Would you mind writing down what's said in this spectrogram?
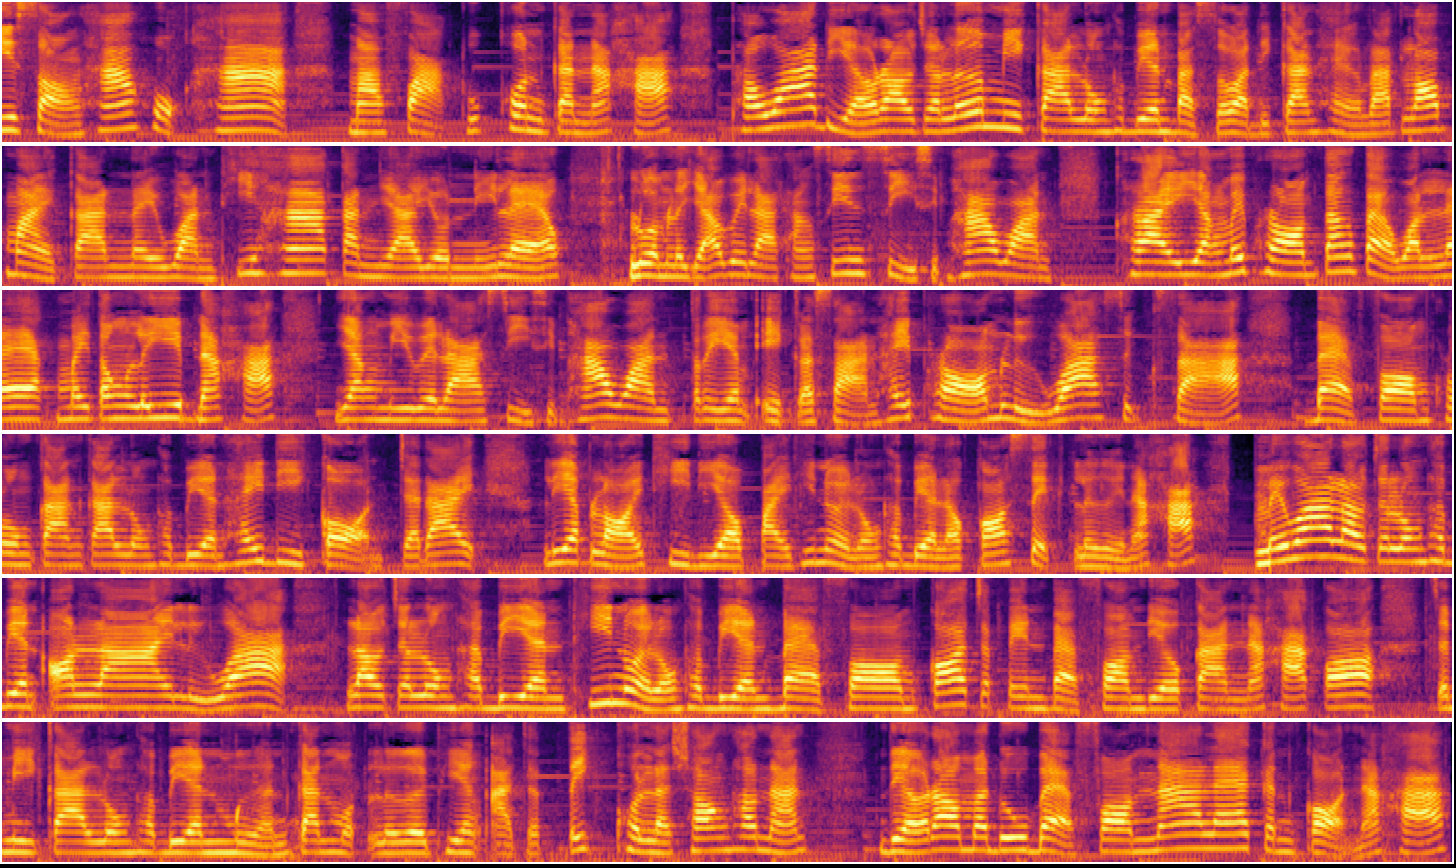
2565 มาฝากทุกคนกันนะคะ เพราะว่าเดี๋ยวเราจะเริ่มมีการลงทะเบียนบัตรสวัสดิการแห่งรัฐรอบใหม่กันในวันที่ 5 กันยายนนี้แล้ว รวมระยะเวลาทั้งสิ้น 45 วันใครยังไม่พร้อมตั้งแต่วันแรกไม่ต้องรีบนะคะ ยังมีเวลา 45 วันเตรียมเอกสารให้พร้อมหรือว่าศึกษาแบบฟอร์มโครงการการลงทะเบียนให้ดีก่อน จะได้เรียบร้อยทีเดียวไปที่หน่วยลงทะเบียนแล้วก็เสร็จเลยนะคะ ไม่ว่าเราจะลงทะเบียนออนไลน์ หรือว่าเราจะลงทะเบียนที่หน่วยลงทะเบียนแบบฟอร์ม ก็จะเป็นแบบฟอร์มเดียวกันนะคะ ก็จะมีการลงทะเบียนเหมือนกันหมดเลย เพียงอาจจะติ๊กคนละช่องเท่านั้น เดี๋ยวเรามาดูแบบฟอร์มหน้าแรกกันก่อนนะคะ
